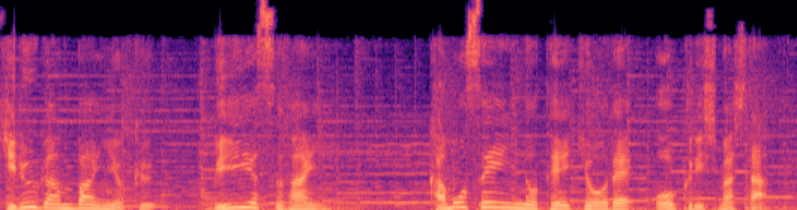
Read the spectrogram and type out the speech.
キル岩盤浴 BS ファイン鴨繊維の提供でお送りしました。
